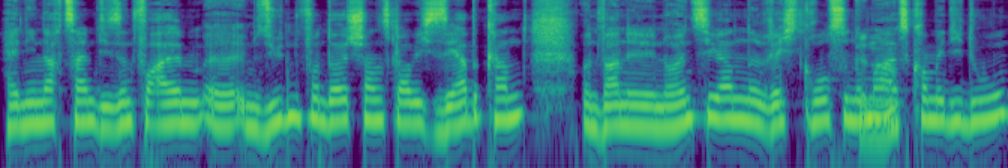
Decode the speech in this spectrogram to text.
Henny Nachtsheim, die sind vor allem äh, im Süden von Deutschlands, glaube ich, sehr bekannt und waren in den 90ern eine recht große Nummer genau. als Comedy Duo.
